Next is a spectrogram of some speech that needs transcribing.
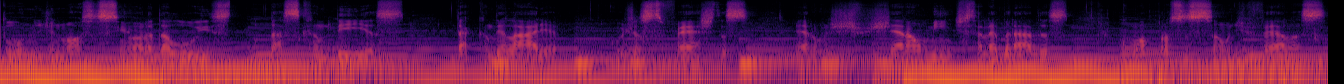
torno de Nossa Senhora da Luz, das Candeias, da Candelária, cujas festas eram geralmente celebradas com uma procissão de velas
